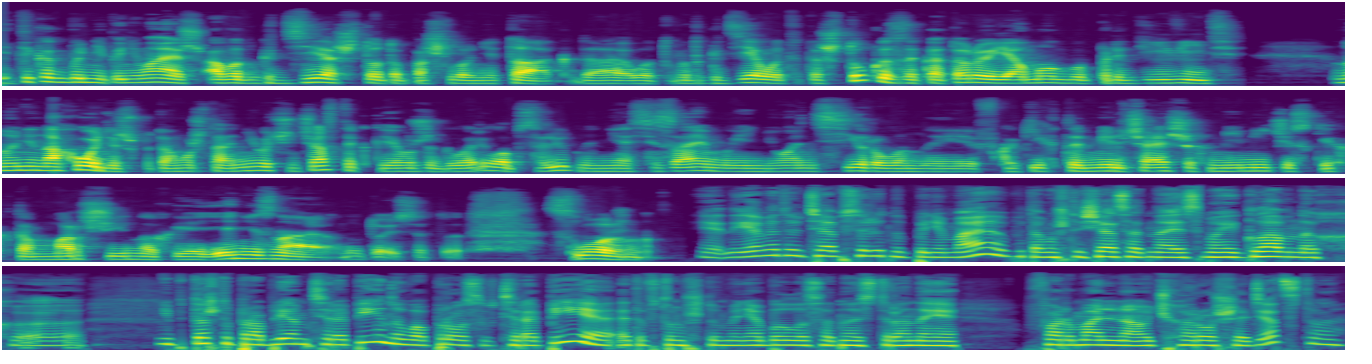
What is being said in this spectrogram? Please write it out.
и ты как бы не понимаешь, а вот где что-то пошло не так, да, вот, вот где вот эта штука, за которую я мог бы предъявить, но не находишь, потому что они очень часто, как я уже говорил, абсолютно неосязаемые, нюансированные, в каких-то мельчайших мимических там морщинах, я, я не знаю, ну то есть это сложно. Я, я в этом тебя абсолютно понимаю, потому что сейчас одна из моих главных, э, не то что проблем терапии, но вопросов терапии, это в том, что у меня было, с одной стороны, формально очень хорошее детство,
